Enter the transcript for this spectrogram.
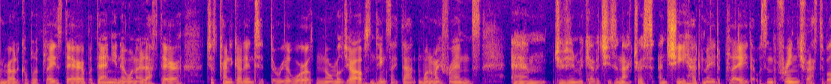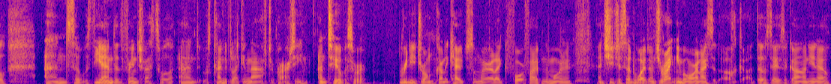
and wrote a couple of plays there. But then, you know, when I left there, just kind of got into the real world and normal jobs and things like that. And one of my friends, um, Georgine McKevitt, she's an actress, and she had made a play that was in the Fringe Festival. And so it was the end of the Fringe Festival, and it was kind of like an after party. And two of us were really drunk on a couch somewhere like four or five in the morning. And she just said, Why don't you write anymore? And I said, Oh, God, those days are gone, you know.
